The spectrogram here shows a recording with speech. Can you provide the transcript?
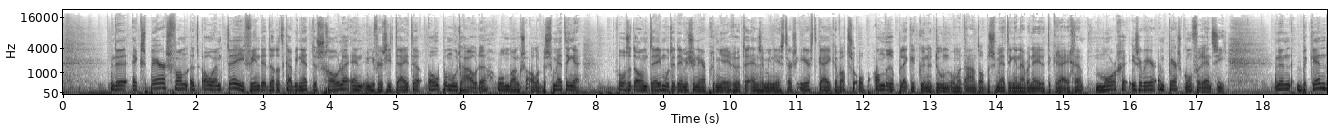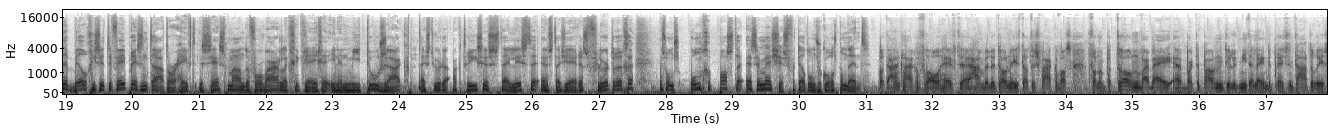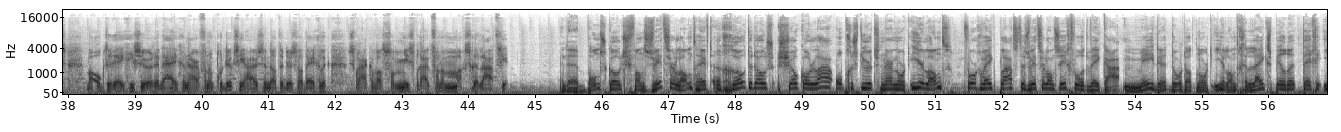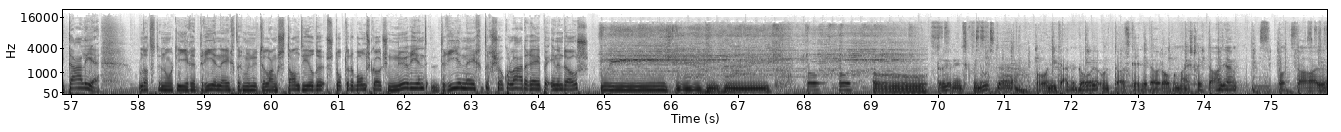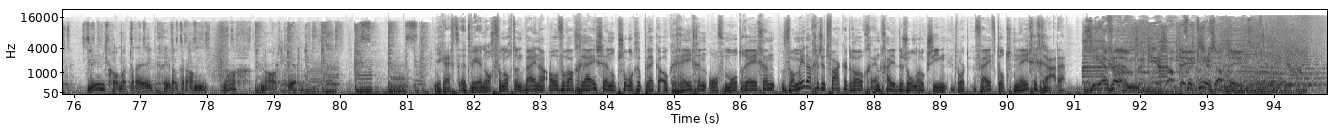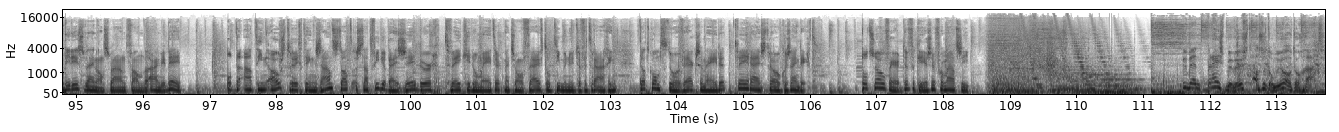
De experts van het OMT vinden dat het kabinet de scholen en universiteiten open moet houden, ondanks alle besmettingen. Volgens het OMT moeten demissionair premier Rutte en zijn ministers eerst kijken wat ze op andere plekken kunnen doen om het aantal besmettingen naar beneden te krijgen. Morgen is er weer een persconferentie. En een bekende Belgische tv-presentator heeft zes maanden voorwaardelijk gekregen in een MeToo-zaak. Hij stuurde actrices, stylisten en stagiaires flirterige en soms ongepaste sms'jes, vertelt onze correspondent. Wat de aanklager vooral heeft eh, aan willen tonen is dat er sprake was van een patroon... waarbij eh, Bart de Pauw natuurlijk niet alleen de presentator is... maar ook de regisseur en de eigenaar van een productiehuis. En dat er dus wel degelijk sprake was van misbruik van een machtsrelatie. En de bondscoach van Zwitserland heeft een grote doos chocola opgestuurd naar Noord-Ierland. Vorige week plaatste Zwitserland zich voor het WK, mede doordat Noord-Ierland gelijk speelde tegen Italië omdat de Noord-Ieren 93 minuten lang stand hielden... stopte de bondscoach neuriënd 93 chocoladerepen in een doos. Oh, oh, oh. 93 Minuten ohne Gegengoal und das gegen de Europameister Italien. Total 9,3 kilogram nach Noord-Ierland. Je krijgt het weer nog vanochtend bijna overal grijs en op sommige plekken ook regen of motregen. Vanmiddag is het vaker droog en ga je de zon ook zien. Het wordt 5 tot 9 graden. ZFM, verkeersupdate. verkeersupdate. Dit is Wijnand Zwaan van de ANWB. Op de A10 Oost richting Zaanstad staat file bij Zeeburg 2 kilometer met zo'n 5 tot 10 minuten vertraging. Dat komt door werkzaamheden. Twee rijstroken zijn dicht. Tot zover de verkeersinformatie. U bent prijsbewust als het om uw auto gaat.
